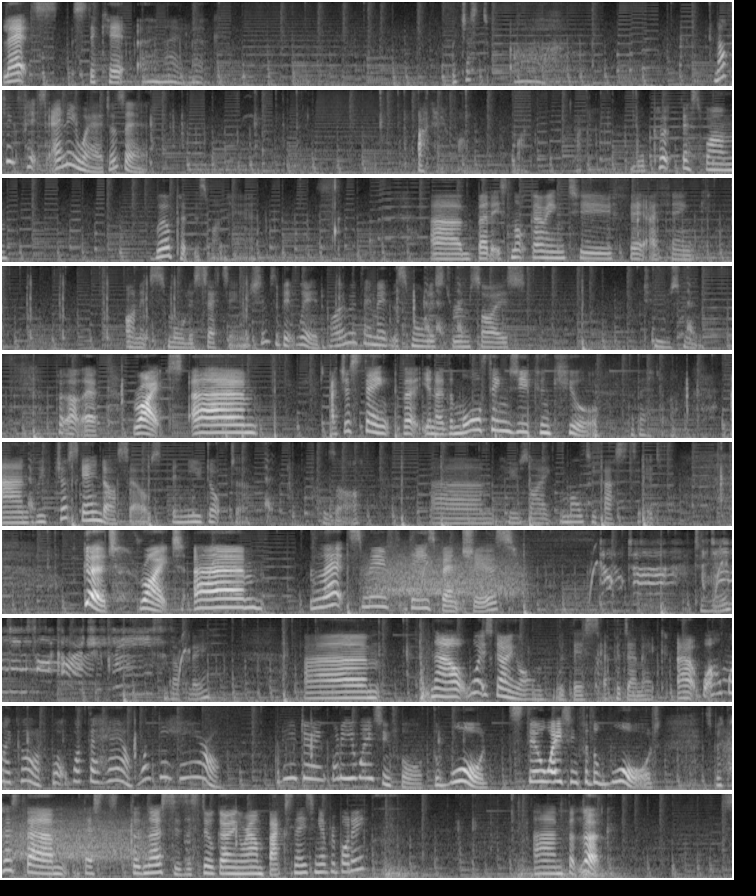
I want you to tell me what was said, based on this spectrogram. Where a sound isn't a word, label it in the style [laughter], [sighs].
Let's stick it. Oh no! Look. We just. Oh. Nothing fits anywhere, does it? Okay, fine. fine. Okay. We'll put this one... We'll put this one here. Um, but it's not going to fit, I think, on its smallest setting, which seems a bit weird. Why would they make the smallest room size too small? Put that there. Right. Um, I just think that, you know, the more things you can cure, the better. And we've just gained ourselves a new doctor, Huzzah, um, who's like multifaceted. Good, right. Um, let's move these benches Doctor, to here. Lovely. Um, now, what is going on with this epidemic? Uh, what, oh my god, what, what the hell? What the hell? What are you doing? What are you waiting for? The ward. Still waiting for the ward. It's because the, um, the nurses are still going around vaccinating everybody. Um, but look.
